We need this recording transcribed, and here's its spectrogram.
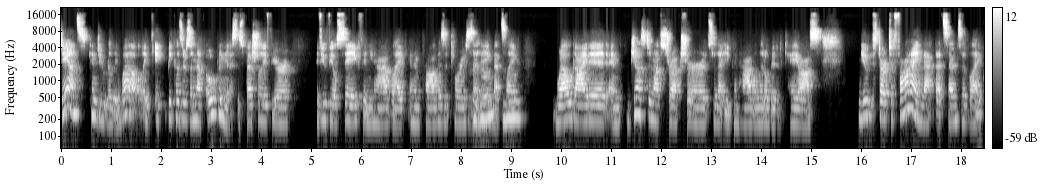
dance can do really well it, it, because there's enough openness, especially if you're if you feel safe and you have like an improvisatory setting Mhm, that's mhm. like well guided and just enough structure so that you can have a little bit of chaos you start to find that that sense of like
